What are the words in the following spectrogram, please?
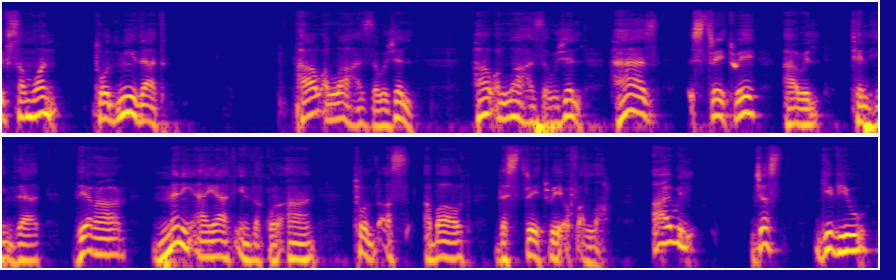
if someone told me that how Allah Azza wa Jal, how Allah Azza wa Jal has straight way, I will tell him that there are many ayat in the Quran told us about the straight way of Allah. I will just give you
